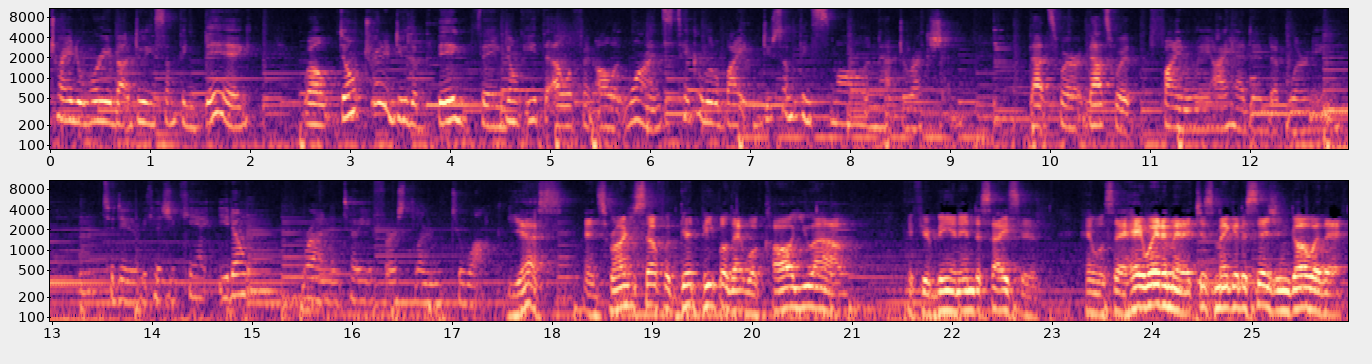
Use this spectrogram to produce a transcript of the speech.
trying to worry about doing something big, well, don't try to do the big thing. Don't eat the elephant all at once. Take a little bite and do something small in that direction. That's where that's what finally I had to end up learning to do because you can't, you don't run until you first learn to walk. Yes, and surround yourself with good people that will call you out if you're being indecisive and will say, hey, wait a minute, just make a decision, go with it.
